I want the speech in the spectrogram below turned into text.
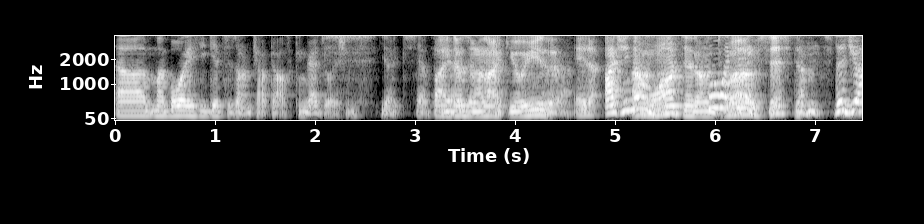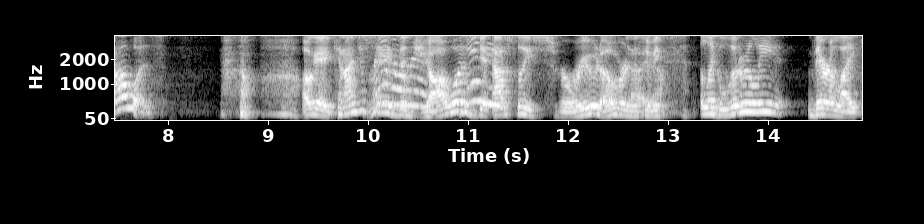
Uh, my boy, he gets his arm chopped off. Congratulations. Yikes. Yeah, he doesn't like you either. It, actually, no. I'm wanted on no, 12 systems. The Jawas. okay, can I just say the Jawas get absolutely screwed over in this Oh, movie? Like literally, they're like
